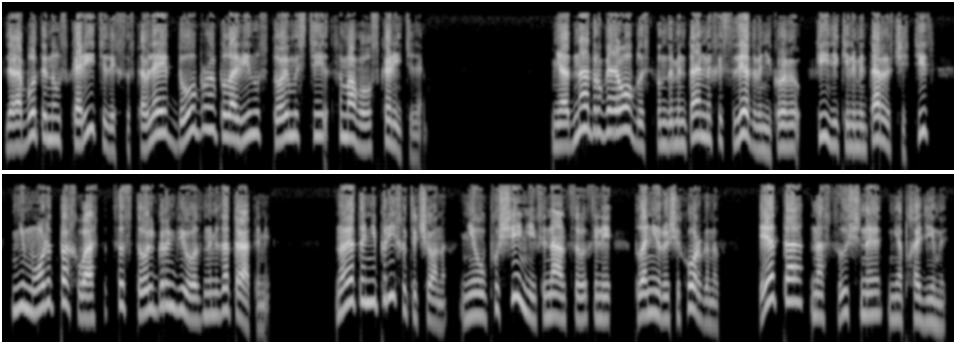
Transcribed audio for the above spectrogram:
для работы на ускорителях составляет добрую половину стоимости самого ускорителя. Ни одна другая область фундаментальных исследований, кроме физики элементарных частиц, не может похвастаться столь грандиозными затратами. Но это не прихоть ученых, не упущение финансовых или планирующих органов. Это насущная необходимость.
